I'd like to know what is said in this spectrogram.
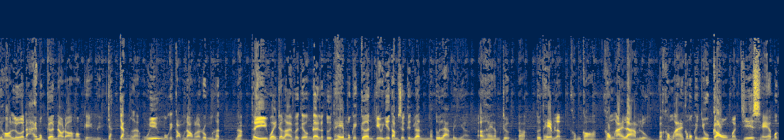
chứ họ lựa đại một kênh nào đó, họ kiện thì chắc chắn là nguyên một cái cộng đồng là rung hết. Đó. Thì quay trở lại với cái vấn đề là tôi thèm một cái kênh kiểu như tâm sự kinh doanh mà tôi làm bây giờ, ở hai năm trước. Đó, tôi thèm lắm. Không có, không ai làm luôn. Và không ai có một cái nhu cầu mà chia sẻ bất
